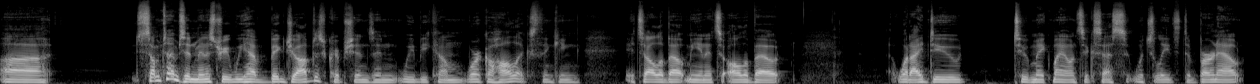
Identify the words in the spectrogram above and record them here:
Uh, sometimes in ministry we have big job descriptions and we become workaholics thinking it's all about me and it's all about what I do to make my own success, which leads to burnout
